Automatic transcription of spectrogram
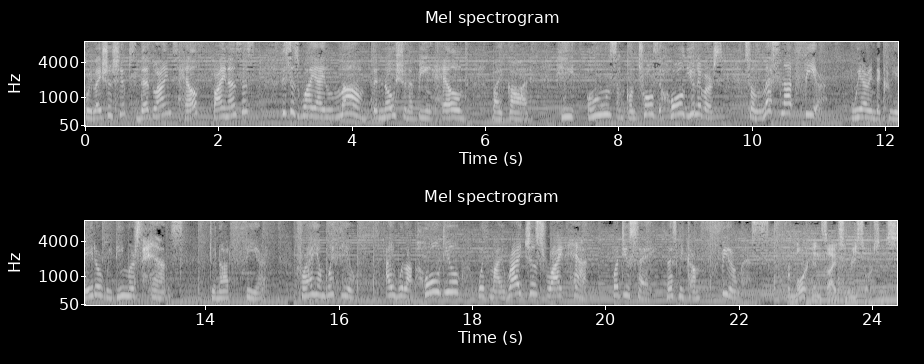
relationships, deadlines, health, finances. This is why I love the notion of being held by God. He owns and controls the whole universe. So let's not fear. We are in the Creator Redeemer's hands. Do not fear, for I am with you. I will uphold you with my righteous right hand. What do you say? Let's become fearless. For more insights and resources,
